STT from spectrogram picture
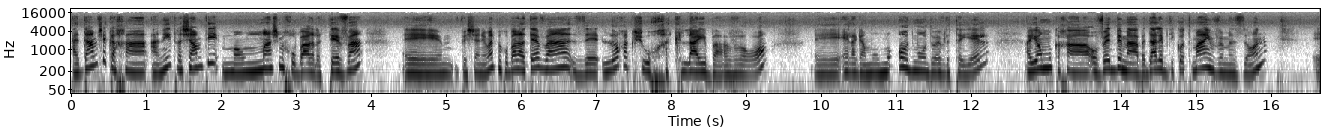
אדם שככה, אני התרשמתי, ממש מחובר לטבע. אה, וכשאני אומרת מחובר לטבע, זה לא רק שהוא חקלאי בעברו, אה, אלא גם הוא מאוד מאוד אוהב לטייל. היום הוא ככה עובד במעבדה לבדיקות מים ומזון. אה,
